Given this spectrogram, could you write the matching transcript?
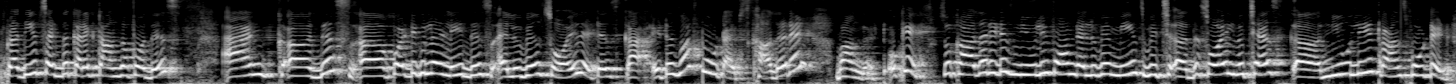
Pradeep said the correct answer for this. And uh, this uh, particularly this alluvial soil it is it is of two types khadar and bhangar okay. So khadar it is newly formed alluvium means which uh, the soil which has uh, newly transported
